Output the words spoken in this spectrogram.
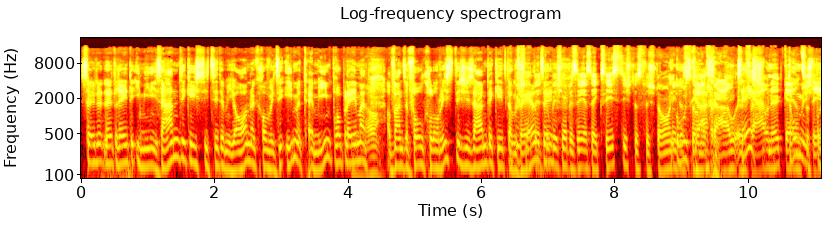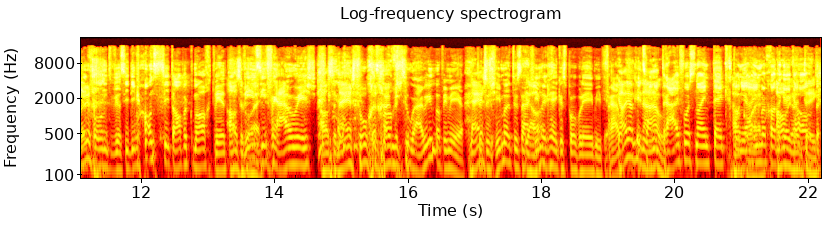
sollen nicht reden. In meine Sendung ist sie seit einem Jahr nicht gekommen, weil sie immer Terminprobleme ja. haben. Aber wenn es eine folkloristische Sendung gibt am Fernsehen... Eben, du bist eben sehr sexistisch, das verstehe ich, dass eine Frau, eine Frau nicht gerne zu dir kommt, weil sie die ganze Zeit abgemacht wird, also weil sie Frau ist. Also nächste Woche kommen wir zu... auch immer bei mir. Du, immer, du sagst ja. immer, ich habe ein Problem mit Frauen. Ja, ja, genau. Jetzt habe ich Dreifuss noch entdeckt, ah, ich auch immer dagegen oh, halten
